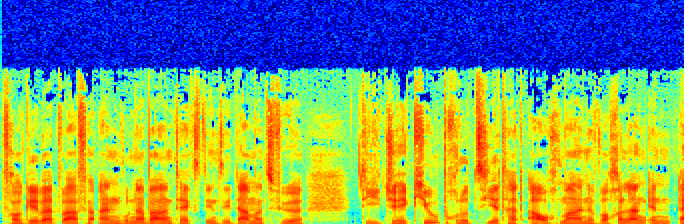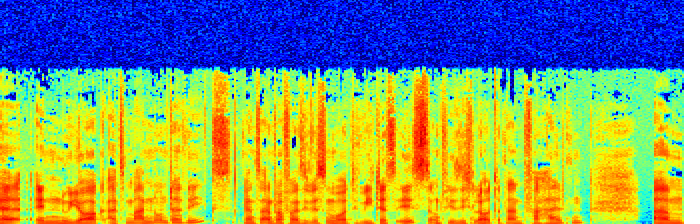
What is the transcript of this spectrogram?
Frau Gilbert war für einen wunderbaren Text, den sie damals für die JQ produziert hat, auch mal eine Woche lang in, äh, in New York als Mann unterwegs. Ganz einfach, weil sie wissen wollte, wie das ist und wie sich Leute dann verhalten. Ähm,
